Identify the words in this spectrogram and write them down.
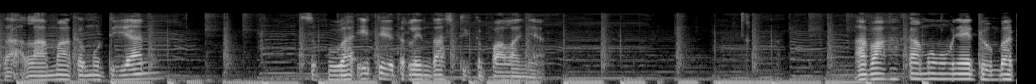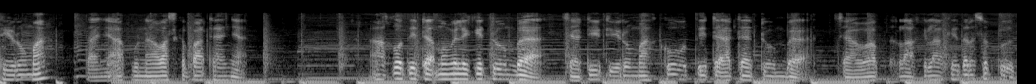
Tak lama kemudian, sebuah ide terlintas di kepalanya. Apakah kamu mempunyai domba di rumah? Tanya Abu Nawas kepadanya. Aku tidak memiliki domba, jadi di rumahku tidak ada domba, jawab laki-laki tersebut.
